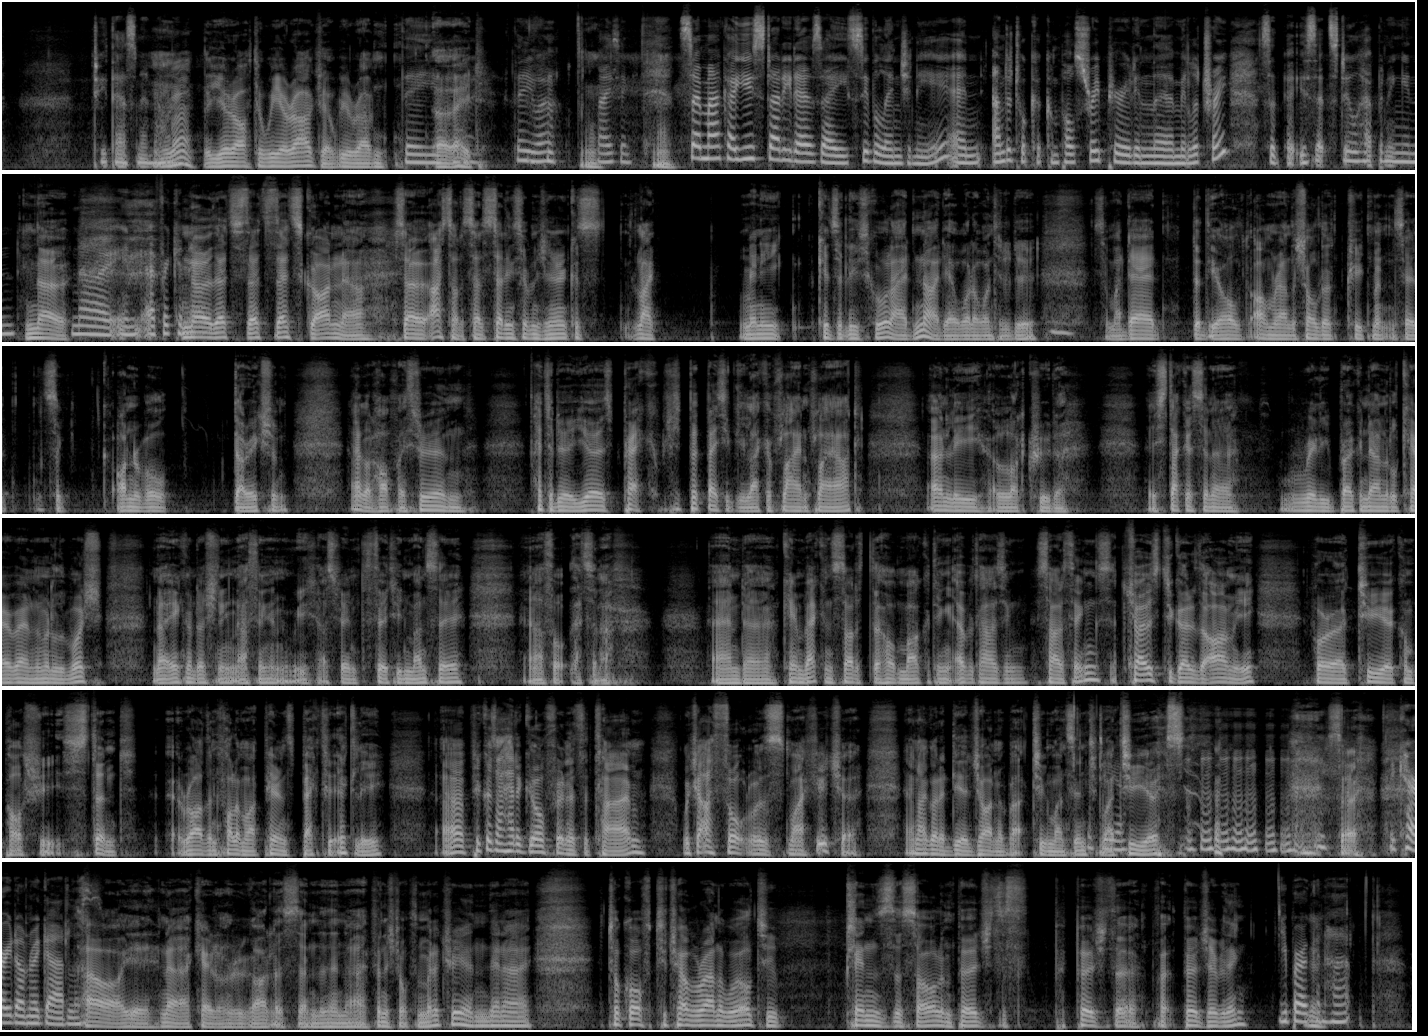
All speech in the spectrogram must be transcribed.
2009. right, the year after we arrived here, we arrived in There you go. 08. There you are. Amazing. So, Marco, you studied as a civil engineer and undertook a compulsory period in the military. So, is that still happening in No. no in Africa? now? No, that's that's that's gone now. So I started started studying civil engineering because, like many kids that leave school, I had no idea what I wanted to do. Mm. So my dad did the old arm around the shoulder treatment and said it's an honourable direction. And I got halfway through and had to do a year's prac, which is basically like a fly in fly out, only a lot cruder. They stuck us in a really broken down little caravan in the middle of the bush, no air conditioning, nothing, and we I spent 13 months there, and I thought that's enough. And uh, came back and started the whole marketing, advertising side of things. I chose to go to the army for a two-year compulsory stint uh, rather than follow my parents back to Italy. Uh, because I had a girlfriend at the time, which I thought was my future, and I got a dear John about two months into my two years. so You carried on regardless. Oh yeah, no, I carried on regardless, and then I finished off the military, and then I took off to travel around the world to cleanse the soul and purge the purge the purge everything. Your broken heart.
